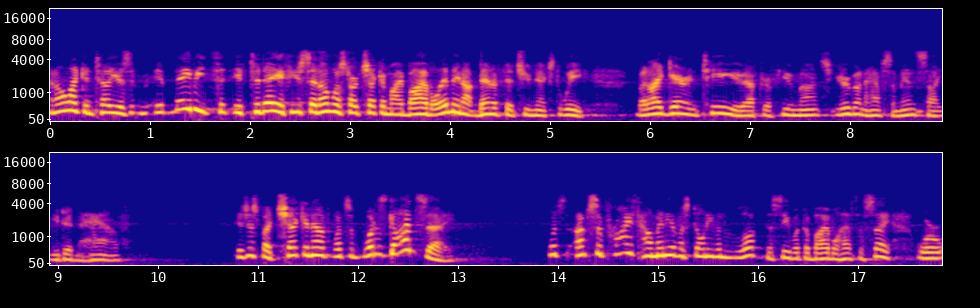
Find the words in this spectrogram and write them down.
And all I can tell you is, it maybe t- if today, if you said, I'm going to start checking my Bible, it may not benefit you next week. But I guarantee you, after a few months, you're going to have some insight you didn't have. It's just by checking out what's, what does God say? What's, I'm surprised how many of us don't even look to see what the Bible has to say. We're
